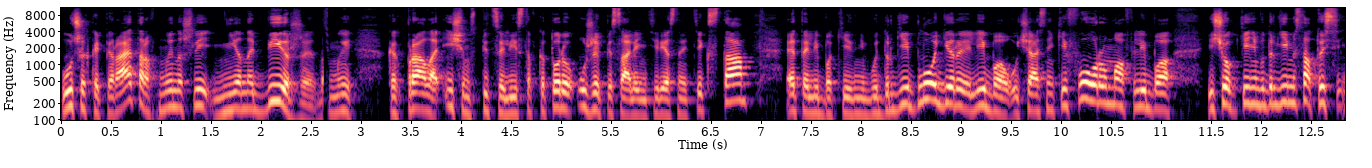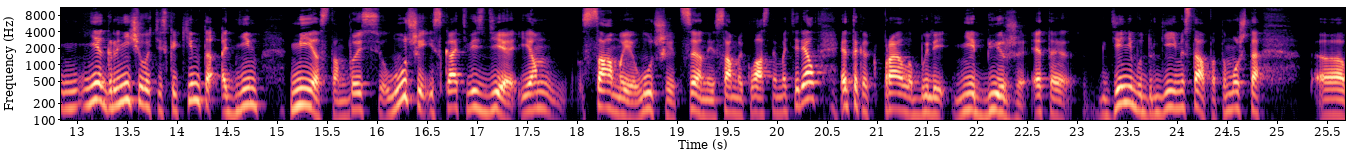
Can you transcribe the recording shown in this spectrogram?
лучших копирайтеров мы нашли не на бирже. Мы, как правило, ищем специалистов, которые уже писали интересные текста. Это либо какие-нибудь другие блогеры, либо участники форумов, либо еще какие-нибудь другие места. То есть не ограничивайтесь каким-то одним местом. То есть лучше искать везде. И самый лучший, ценный, самый классный материал, это, как правило, были не биржи. Это где-нибудь другие места. Потому что э,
